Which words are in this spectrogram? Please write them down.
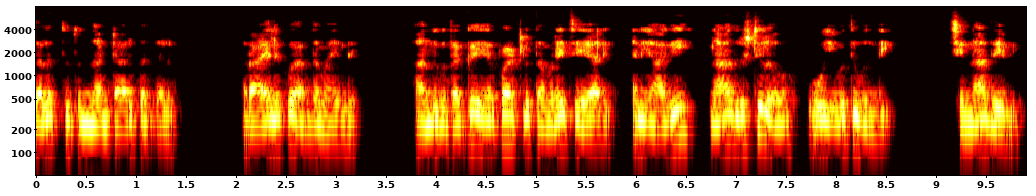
తలెత్తుతుందంటారు పెద్దలు. రాయలకు అర్థమైంది. అందుకు తగ్గ ఏర్పాట్లు తమరే చేయాలి అని ఆగి నా దృష్టిలో ఓ యువతి ఉంది. చిన్నాదేవి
